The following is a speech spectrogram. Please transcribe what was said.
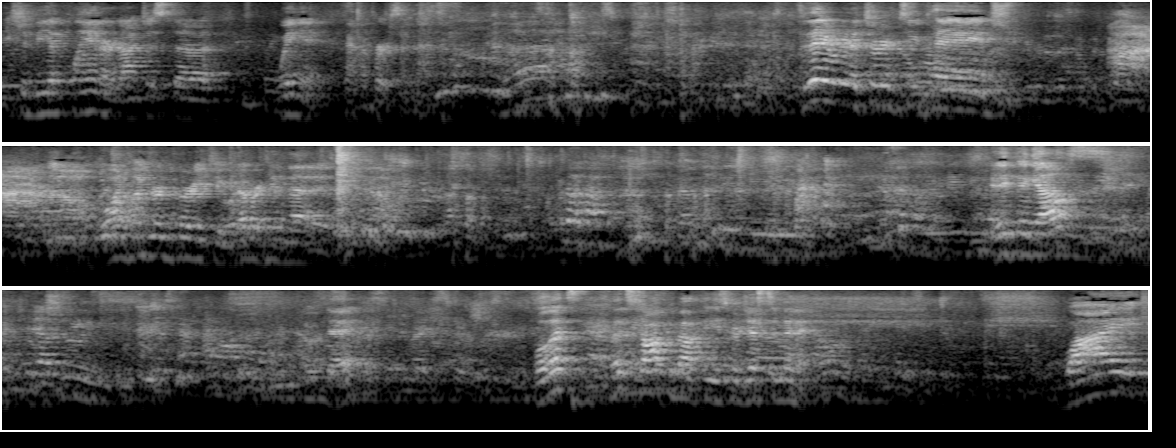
They should be a planner, not just a wing it kind of person. Today we're going to turn to page ah, I 132, whatever hymn that is. Anything else? Okay. Well, let's let's talk about these for just a minute. Why?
